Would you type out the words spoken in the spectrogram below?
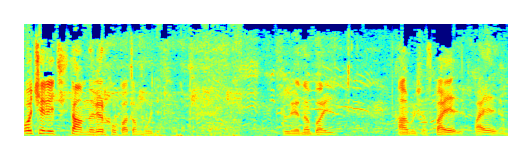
Очередь там наверху потом будет. Лена боит. А мы сейчас поедем, поедем.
